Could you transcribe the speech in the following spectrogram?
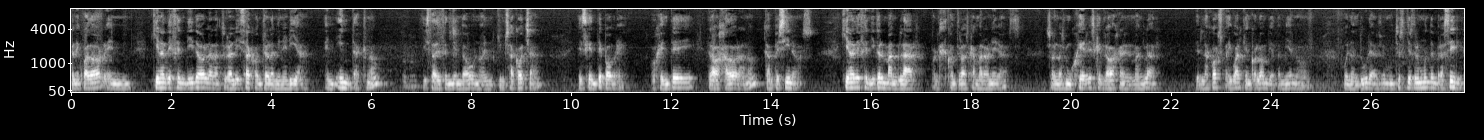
En Ecuador, en quien ha defendido la naturaleza contra la minería, en INTAC, ¿no? Y está defendiendo a uno en Quimsacocha, es gente pobre o gente trabajadora, ¿no? Campesinos. ¿Quién ha defendido el manglar contra las camaroneras? Son las mujeres que trabajan en el manglar de la costa, igual que en Colombia también, o, en Honduras, en muchos sitios del mundo, en Brasil.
